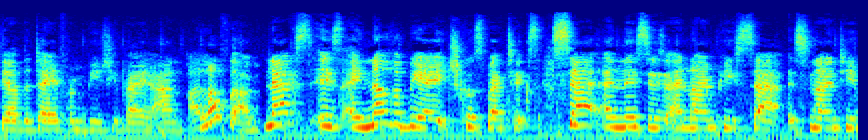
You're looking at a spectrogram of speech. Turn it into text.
the other day from Beauty Bay and I love them. Next is another BH Cosmetics set and this is a 9 piece set. It's £19.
